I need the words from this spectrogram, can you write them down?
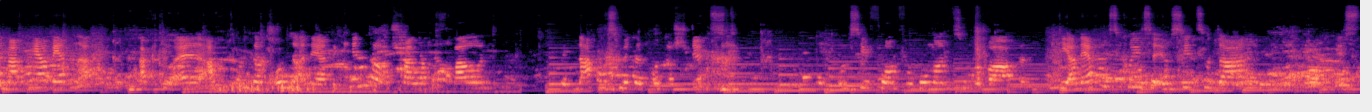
In Maper werden aktuell 800 unterernährte Kinder und schwangere Frauen mit Nahrungsmitteln unterstützt um sie vor Verhungern zu bewahren. Die Ernährungskrise im Südsudan ist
